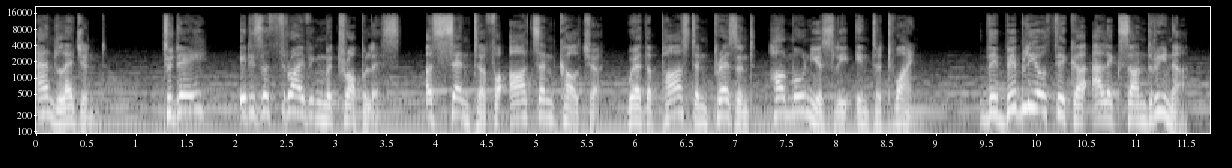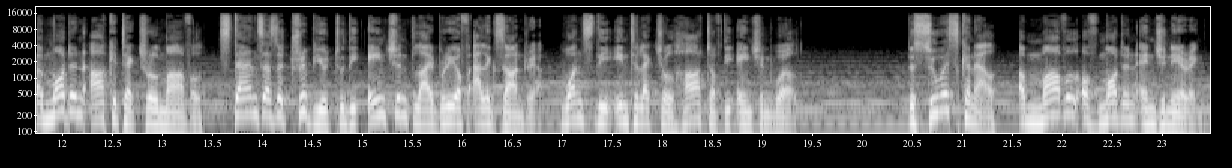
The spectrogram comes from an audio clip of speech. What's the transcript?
and legend. Today, it is a thriving metropolis, a center for arts and culture, where the past and present harmoniously intertwine. The Bibliotheca Alexandrina a modern architectural marvel, stands as a tribute to the ancient library of Alexandria, once the intellectual heart of the ancient world. The Suez Canal, a marvel of modern engineering,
